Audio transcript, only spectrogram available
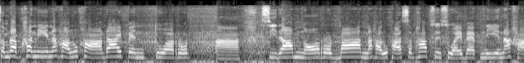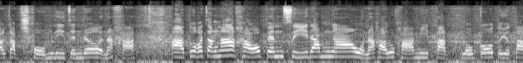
สำหรับคันนี้นะคะลูกค้าได้เป็นตัวรถอ่าสีดำเนาะรถบ้านนะคะ ลูกค้าสภาพสวยๆแบบนี้นะคะ กับโฉม Legender นะคะตัวกระจังหน้าเขาเป็นสีดำเงานะคะ ลูกค้ามีตัดโลโก้โตโยต้า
